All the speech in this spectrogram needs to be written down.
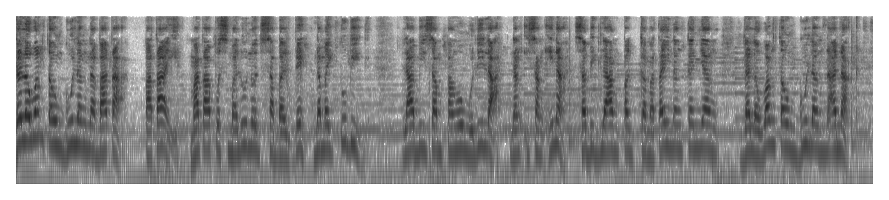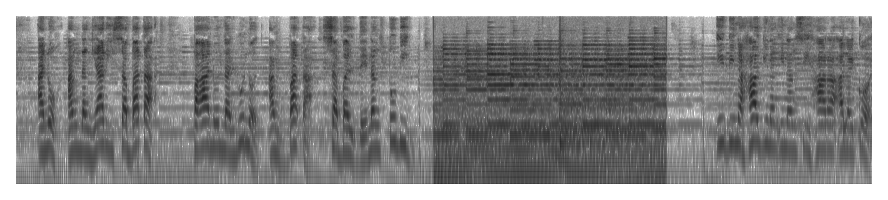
Dalawang taong gulang na bata, patay matapos malunod sa balde na may tubig. Labis ang pangungulila ng isang ina sa biglaang pagkamatay ng kanyang dalawang taong gulang na anak. Ano ang nangyari sa bata? Paano nalunod ang bata sa balde ng tubig? Ibinahagi ng inang si Hara Alarcon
